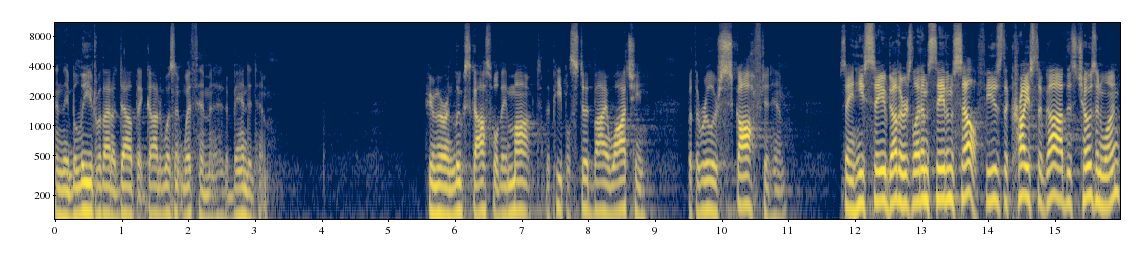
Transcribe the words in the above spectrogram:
And they believed without a doubt that God wasn't with him and had abandoned him. If you remember in Luke's gospel, they mocked. The people stood by watching, but the rulers scoffed at him, saying, He saved others, let him save himself. He is the Christ of God, this chosen one.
